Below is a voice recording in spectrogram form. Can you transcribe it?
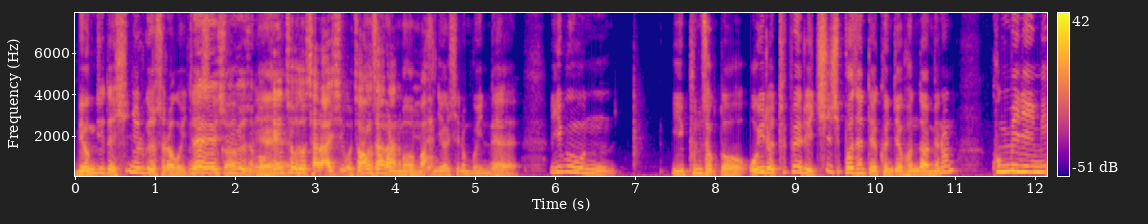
명지대 신율 교수라고 있지 네, 않습니까? 신우 교수 뭐 예. 개인적으로 잘 아시고 저도 잘 방송을 뭐 분이고. 많이 하시는 분인데 네. 이분 이 분석도 오히려 투표율이 70%에 근접한다면은 국민의힘이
